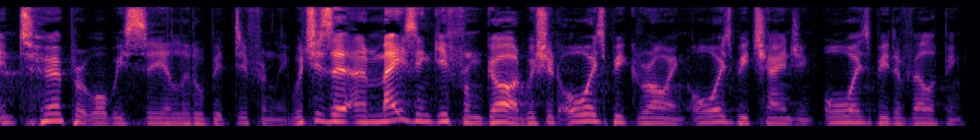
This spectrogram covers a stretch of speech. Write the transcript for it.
interpret what we see a little bit differently, which is an amazing gift from God. We should always be growing, always be changing, always be developing.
